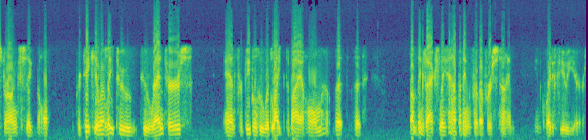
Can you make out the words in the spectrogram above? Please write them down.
strong signal, particularly to to renters and for people who would like to buy a home that that something's actually happening for the first time in quite a few years.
